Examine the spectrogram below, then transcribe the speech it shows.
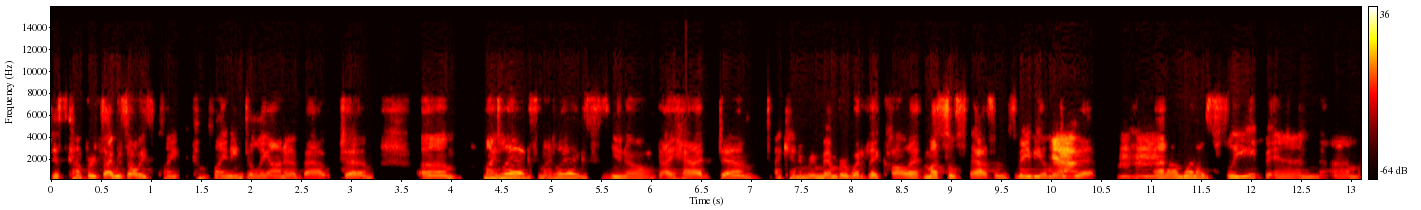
discomforts. I was always complaining to Leahna about um, um, my legs, my legs. You know, I had um, I can't even remember what do they call it, muscle spasms, maybe a little bit. Mm-hmm. Um, when I sleep, and um,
